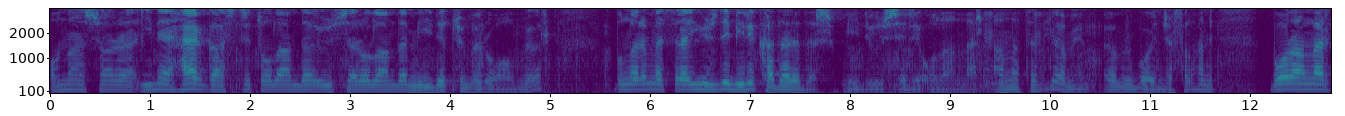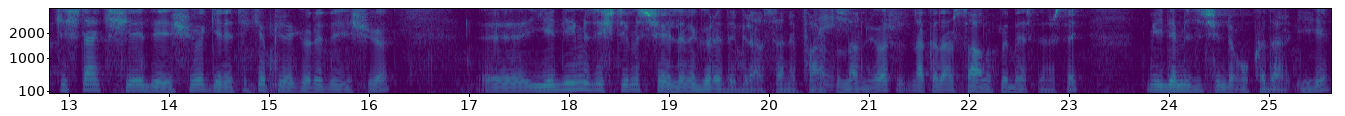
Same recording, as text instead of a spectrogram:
Ondan sonra yine her gastrit olan da ülser olan da mide tümörü olmuyor. Bunların mesela yüzde biri kadarıdır mide ülseri olanlar. Anlatabiliyor muyum? Ömrü boyunca falan. Hani bu oranlar kişiden kişiye değişiyor. Genetik yapıya göre değişiyor. Ee, yediğimiz içtiğimiz şeylere göre de biraz hani farklılanıyor. Ne kadar sağlıklı beslenirsek midemiz için de o kadar iyi.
